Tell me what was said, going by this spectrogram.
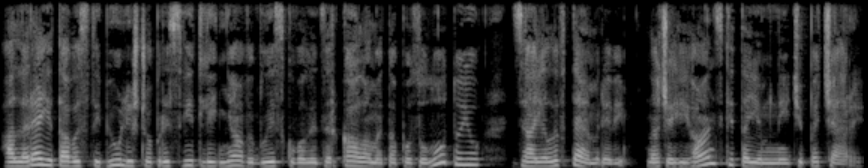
Галереї та вестибюлі, що при світлі дня виблискували дзеркалами та позолотою, зяяли в темряві, наче гігантські таємничі печери.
